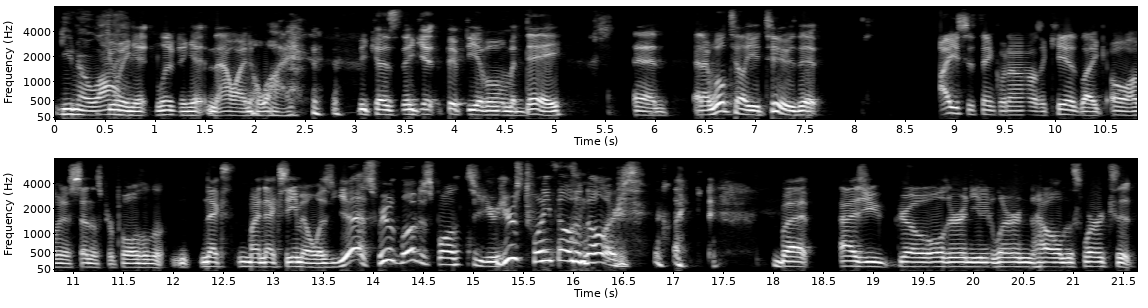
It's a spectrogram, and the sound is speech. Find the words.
You know why? doing it, and living it, now I know why, because they get fifty of them a day, and and I will tell you too that I used to think when I was a kid, like, oh, I'm going to send this proposal. Next, my next email was, yes, we would love to sponsor you. Here's twenty thousand dollars. Like, but as you grow older and you learn how all this works, it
